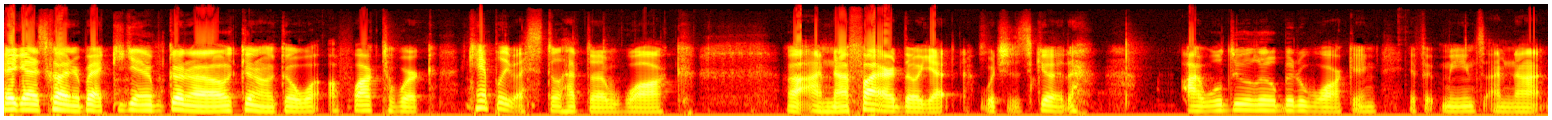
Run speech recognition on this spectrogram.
Hey guys, Clandor back again. I'm gonna gonna go wa- walk to work. I can't believe I still have to walk. Uh, I'm not fired though yet, which is good. I will do a little bit of walking if it means I'm not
